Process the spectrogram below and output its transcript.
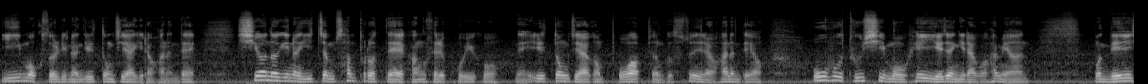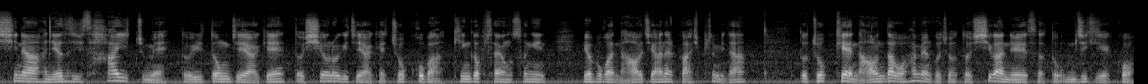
이 목소리는 일동 제약이라고 하는데 시오노기는 2.3%대 강세를 보이고 네, 일동 제약은 보합 정도 수준이라고 하는데요. 오후 2시 뭐 회의 예정이라고 하면 뭐 4시나 한 6시 사이쯤에 또 일동제약에 또 시오노기 제약의 조코바 긴급 사용 승인 여부가 나오지 않을까 싶습니다. 또 좋게 나온다고 하면 그죠 또 시간 내에서 또 움직이겠고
